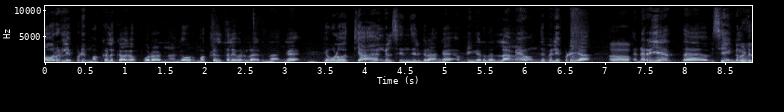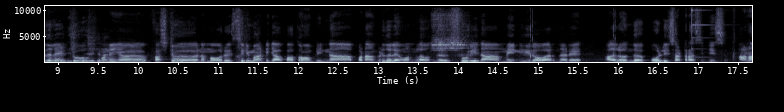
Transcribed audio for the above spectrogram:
அவர்கள் எப்படி மக்களுக்காக போராடினாங்க ஒரு மக்கள் தலைவர்களா இருந்தாங்க எவ்வளவு தியாகங்கள் செஞ்சிருக்கிறாங்க அப்படிங்கறது எல்லாமே வந்து வெளிப்படையா நிறைய விஷயங்கள் விடுதலை டூ. நீங்க ஃபர்ஸ்ட் நம்ம ஒரு சினிமாட்டிக்கா பார்த்தோம் அப்படின்னா படம் விடுதலை ஒன்ல வந்து சூரி தான் மெயின் ஹீரோவா இருந்தாரு. அதுல வந்து போலீஸ் அட்ராசிட்டிஸ் ஆனா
